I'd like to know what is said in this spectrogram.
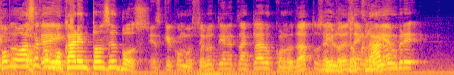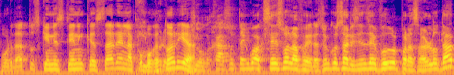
¿cómo vas a convocar entonces vos? Es que como usted lo tiene tan claro con los datos, Sí, lo entonces en claro. noviembre, por datos, ¿quiénes tienen que estar en la convocatoria? Yo acaso tengo acceso a la Federación Costarricense de Fútbol para saber los Sí, datos,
